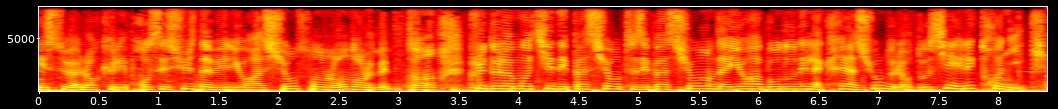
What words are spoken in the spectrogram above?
Et ce, alors que les processus d'amélioration sont lents dans le même temps. Plus de la moitié des patientes et patients ont d'ailleurs abandonné la création de leur dossier électronique.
